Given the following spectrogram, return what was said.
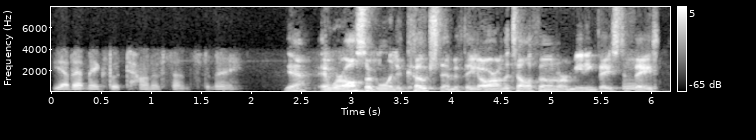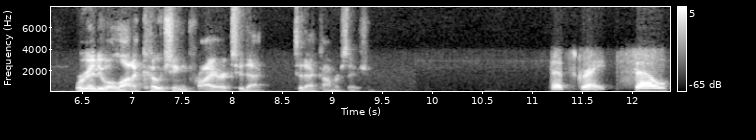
Yeah, that makes a ton of sense to me. Yeah. And we're also going to coach them if they are on the telephone or meeting face to face. We're going to do a lot of coaching prior to that to that conversation. That's great. So,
